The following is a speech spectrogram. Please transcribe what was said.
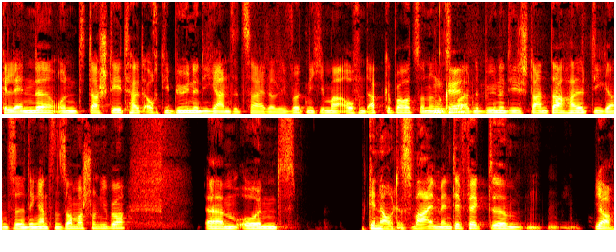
ähm, und da steht halt auch die Bühne die ganze Zeit. Also die wird nicht immer auf und abgebaut, sondern okay. das war halt eine Bühne, die stand da halt die ganze, den ganzen Sommer schon über. Ähm, und genau, das war im Endeffekt, ähm, ja,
